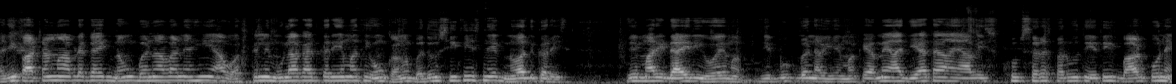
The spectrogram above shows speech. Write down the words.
હજી પાટણમાં આપણે કંઈક નવું બનાવવા નહીં, આ હોસ્ટેલની મુલાકાત કરી, એમાંથી હું ઘણું બધું શીખીશ ને એક નોંધ કરીશ. જે મારી ડાયરી હોય, એમાં જે બુક બનાવી, એમાં કે અમે આ ગયા હતા અહીંયા આવી ખૂબ સરસ પ્રવૃત્તિ હતી. બાળકોને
